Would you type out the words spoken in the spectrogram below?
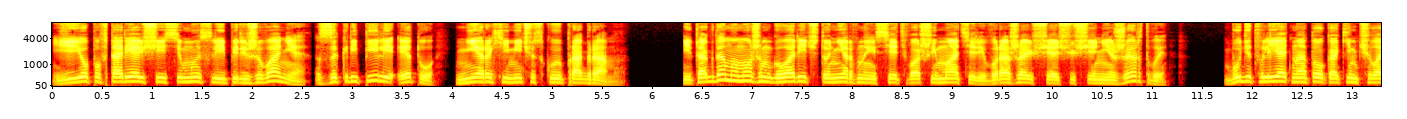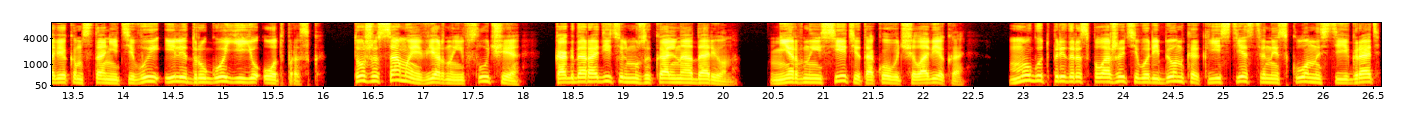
Ее повторяющиеся мысли и переживания закрепили эту нейрохимическую программу. И тогда мы можем говорить, что нервная сеть вашей матери, выражающая ощущение жертвы, будет влиять на то, каким человеком станете вы или другой ее отпрыск. То же самое верно и в случае, когда родитель музыкально одарен. Нервные сети такого человека могут предрасположить его ребенка к естественной склонности играть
